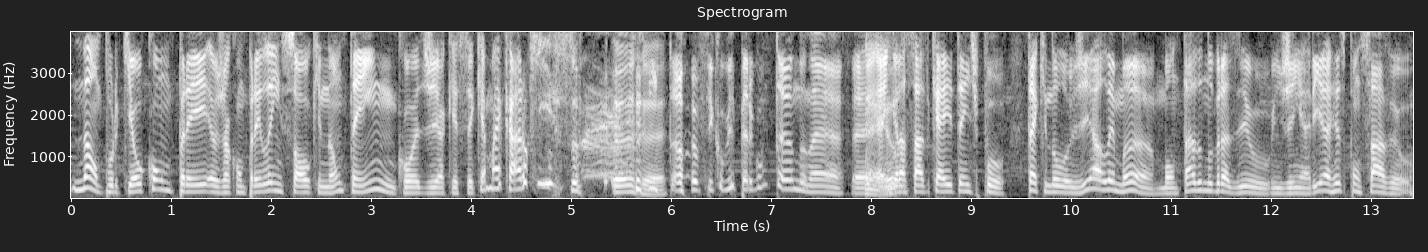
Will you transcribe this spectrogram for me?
Não, porque eu comprei, eu já comprei lençol que não tem coisa de aquecer, que é mais caro que isso. Uhum. então eu fico me perguntando, né? É, é, é eu... engraçado que aí tem, tipo, tecnologia alemã, montado no Brasil, engenharia responsável.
